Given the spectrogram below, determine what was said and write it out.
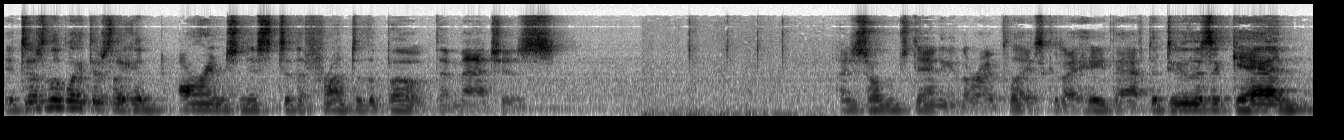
It does look like there's like an orangeness to the front of the boat that matches. I just hope I'm standing in the right place because I hate to have to do this again.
